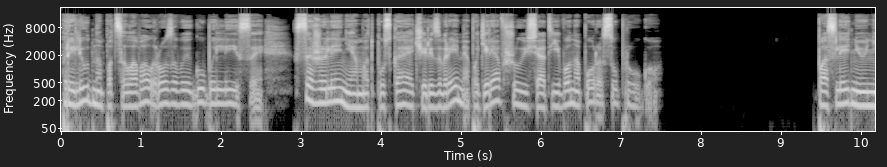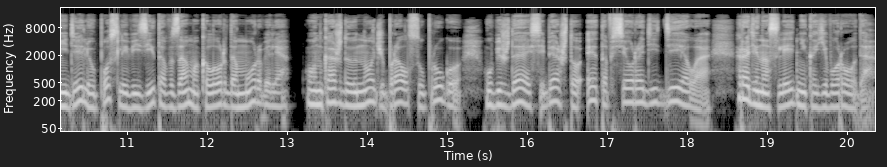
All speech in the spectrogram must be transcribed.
прилюдно поцеловал розовые губы Лисы, с сожалением отпуская через время потерявшуюся от его напора супругу. Последнюю неделю после визита в замок лорда Морвеля он каждую ночь брал супругу, убеждая себя, что это все ради дела, ради наследника его рода.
